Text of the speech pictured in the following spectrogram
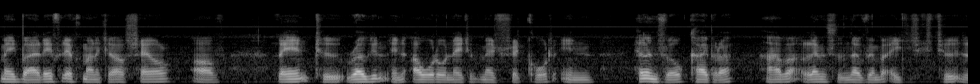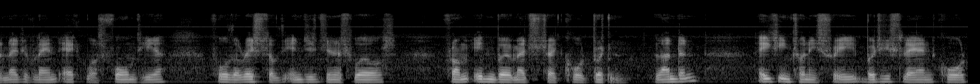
made by Rewharewha Manukau sale of land to Rogan in Awaroa Native Magistrate Court in Helensville, Kaipara Harbour, 11th of November 1862. The Native Land Act was formed here for the rest of the indigenous worlds from Edinburgh Magistrate Court, Britain. London, 1823, British Land Court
